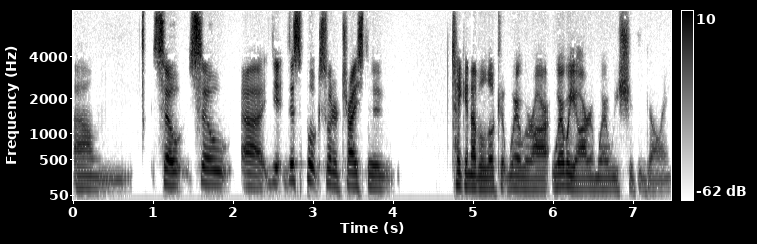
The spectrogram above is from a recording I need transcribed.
Um, so so uh, this book sort of tries to take another look at where we are where we are and where we should be going.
